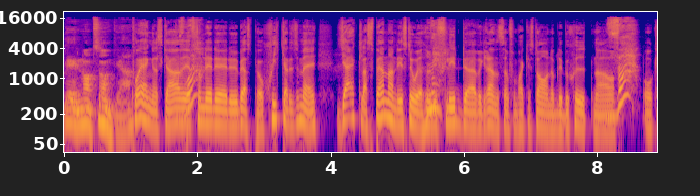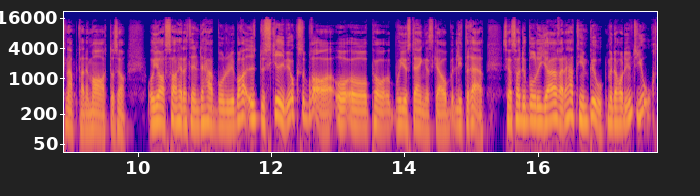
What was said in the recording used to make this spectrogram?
det är något sånt ja. På engelska eftersom det är det du är bäst på. Skickade till mig. Jäkla spännande historia hur ni flydde över gränsen från Pakistan och blev beskjutna och, Va? och knappt hade mat och så. Och jag sa hela tiden det här borde du bara ut, du skriver ju också bra och, och på, på just engelska och litterärt. Så jag sa du borde göra det här till en bok men det har du ju inte gjort.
